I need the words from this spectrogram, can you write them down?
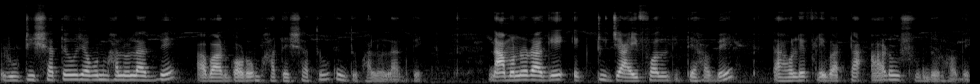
রুটির সাথেও যেমন ভালো লাগবে, আবার গরম ভাতের সাথেও কিন্তু ভালো লাগবে। নামানোর আগে একটু জায়ফল দিতে হবে, তাহলে ফ্লেভারটা আরও সুন্দর হবে।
